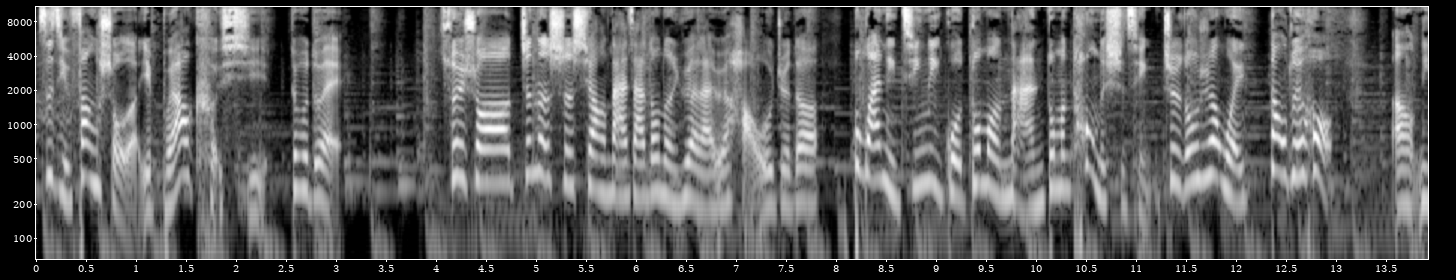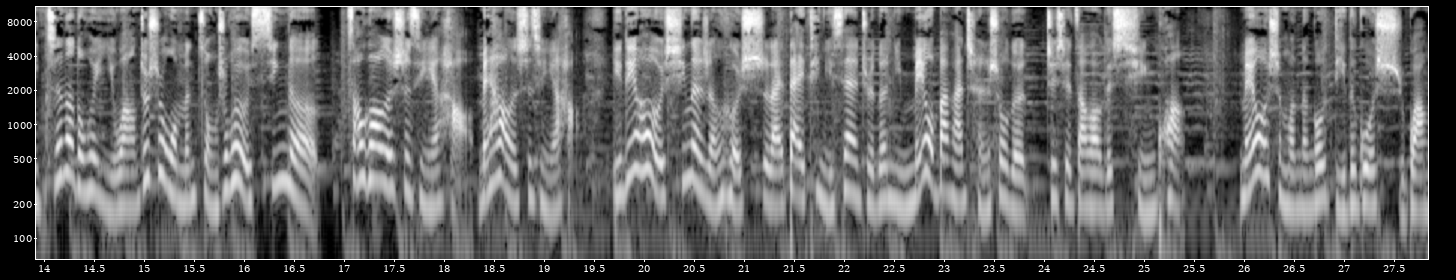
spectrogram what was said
自己放手了也不要可惜，对不对？所以说，真的是希望大家都能越来越好。我觉得，不管你经历过多么难、多么痛的事情，这都认为到最后。嗯，你真的都会遗忘，就是我们总是会有新的糟糕的事情也好，美好的事情也好，一定会有新的人和事来代替你现在觉得你没有办法承受的这些糟糕的情况。没有什么能够敌得过时光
